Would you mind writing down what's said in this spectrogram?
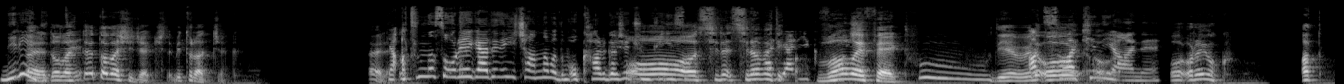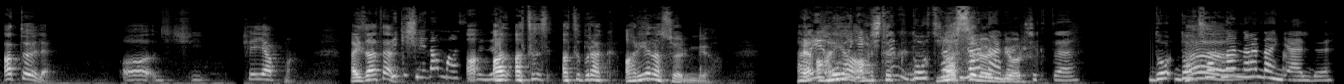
Nereye Öyle gitti? dolaş- dolaşacak işte. Bir tur atacak. Öyle. Ya atın nasıl oraya geldiğini hiç anlamadım. O kargaşa çünkü Oo, insan sine- sinematik wow efekt huu diye böyle at o, sakin o, yani. o- oraya yok. At at öyle. O şey, şey yapma. Hayır zaten Peki şeyden bahsedelim. a- atı atı bırak. Arya nasıl ölmüyor? Hani Hayır Arya onu geçtim. artık nasıl nereden ölmüyor? çıktı? Do- Ha. nereden geldi?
